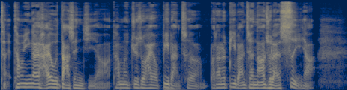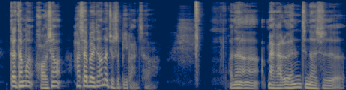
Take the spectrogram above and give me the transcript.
他他们应该还有大升级啊。他们据说还有 B 版车，把他的 B 版车拿出来试一下。但他们好像阿塞拜疆的就是 B 版车，反正迈凯伦真的是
